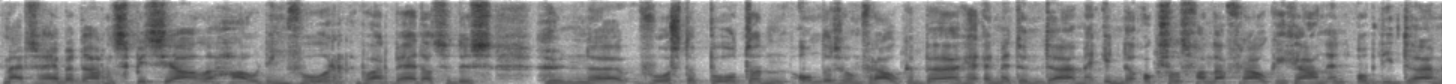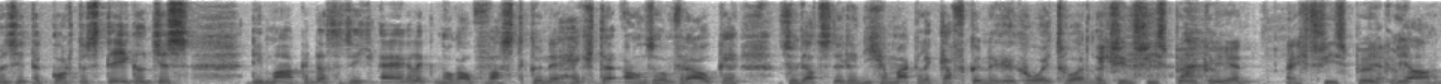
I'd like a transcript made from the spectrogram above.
Maar ze hebben daar een speciale houding voor, waarbij dat ze dus hun uh, voorste poten onder zo'n vrouwke buigen en met hun duimen in de oksels van dat vrouwke gaan. En op die duimen zitten korte stekeltjes die maken dat ze zich eigenlijk nogal vast kunnen hechten aan zo'n vrouwke, zodat ze er niet gemakkelijk af kunnen gegooid worden. Ik vind viespeuken. Echt viespeuken. Ja, ja,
